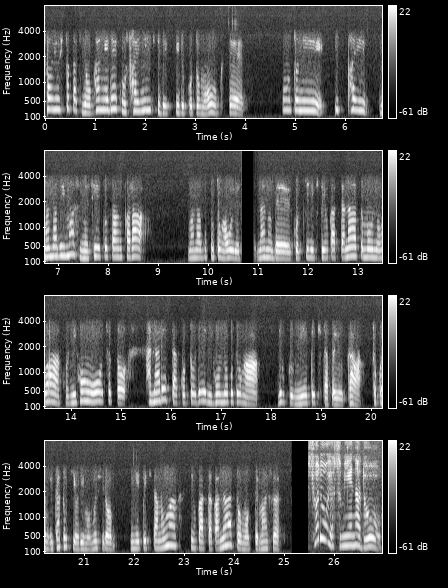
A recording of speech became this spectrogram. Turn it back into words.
そういう人たちのおかげでこう再認識できることも多くて本当にいっぱい学びますね。生徒さんから学ぶことが多いです。なのでこっちに来てよかったなと思うのはこう日本をちょっと離れたことで日本のことがよく見えてきたというかそこにいた時よりもむしろ見えてきたのが良かったかなと思ってます。書道や墨絵など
